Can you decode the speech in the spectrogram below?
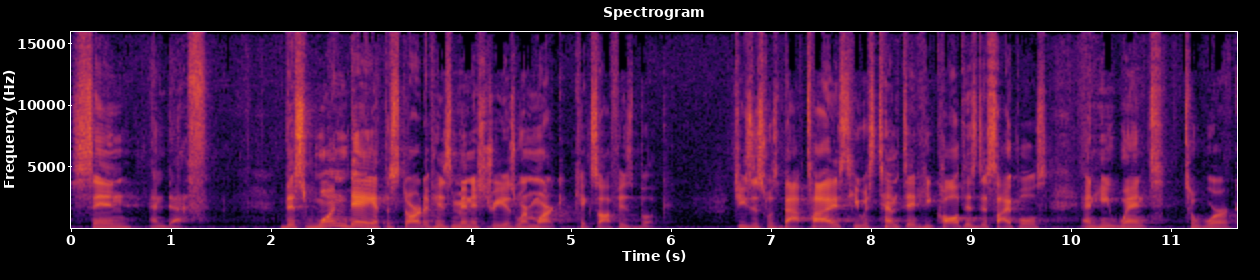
sin, and death. This one day at the start of his ministry is where Mark kicks off his book. Jesus was baptized, he was tempted, he called his disciples, and he went to work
